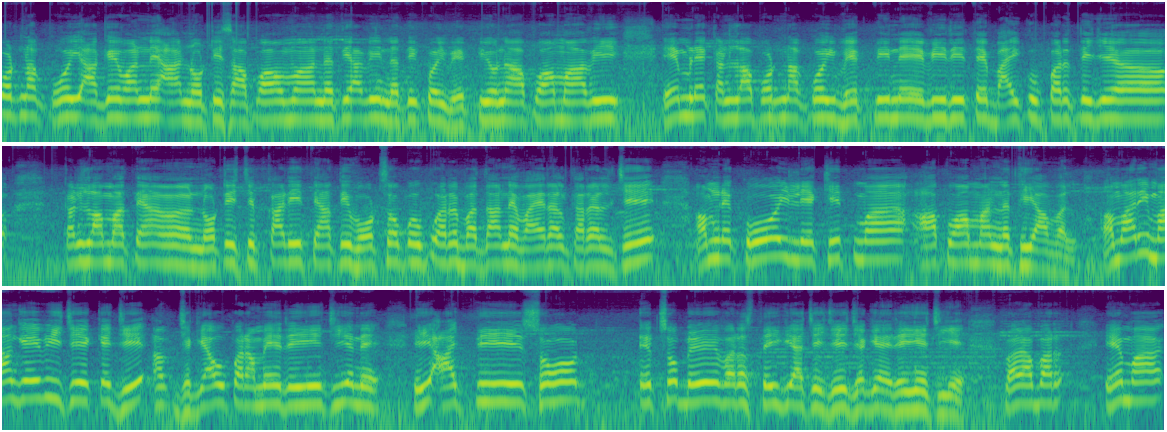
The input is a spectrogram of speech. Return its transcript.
મીઠાપોટના કોઈ આગેવાનને આ નોટિસ આપવામાં નથી આવી, નથી કોઈ વ્યક્તિઓને આપવામાં આવી. એમણે કંડલાપોટના કોઈ વ્યક્તિને એવી રીતે બાઇક ઉપરથી જ કંડલામાં ત્યાં નોટિસ ચિપકાડી, ત્યાંથી વોટ્સઅપ ઉપર બધાને વાયરલ કરેલ છે. અમને કોઈ લેખિતમાં આપવામાં નથી આવેલ. અમારી માંગ એવી છે કે જે જગ્યા ઉપર અમે રહીએ છીએ ને, એ આજથી સો એકસો બે વર્ષ થઈ ગયા છે જે જગ્યાએ રહીએ છીએ. બરાબર? એમાં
